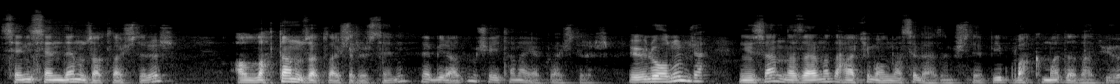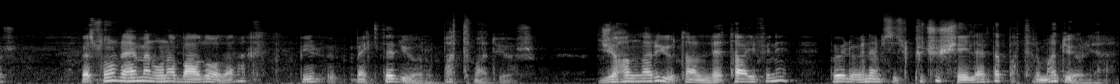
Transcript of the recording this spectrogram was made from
seni senden uzaklaştırır, Allah'tan uzaklaştırır seni ve bir adım şeytana yaklaştırır. Öyle olunca insan nazarına da hakim olması lazım. İşte bir bakma da da diyor. Ve sonra hemen ona bağlı olarak bir öpmekte diyor, batma diyor. Cihanları yutan letaifini böyle önemsiz küçük şeylerde batırma diyor yani.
